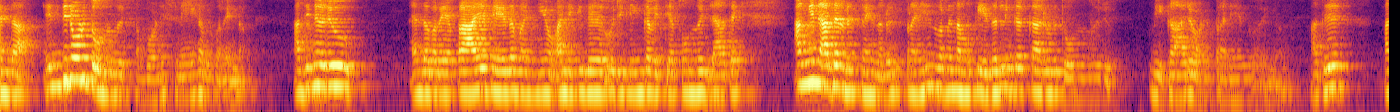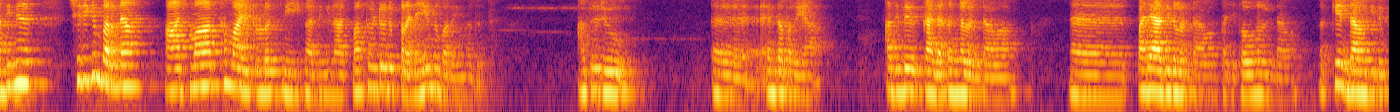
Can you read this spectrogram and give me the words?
എന്താ എന്തിനോടും തോന്നുന്ന ഒരു സംഭവമാണ് സ്നേഹം എന്ന് പറയുന്നത്. അതിനൊരു എന്താ പറയുക പ്രായഭേദമന്യോ അല്ലെങ്കിൽ ഒരു ലിംഗ വ്യത്യാസം ഒന്നും ഇല്ലാതെ അങ്ങനെ അതാണ് സ്നേഹം എന്ന് പ്രണയം എന്ന് പറഞ്ഞാൽ നമുക്ക് എതിർലിംഗക്കാരോട് തോന്നുന്ന ഒരു വികാരമാണ് പ്രണയം എന്ന് പറയുന്നത്. അത് അതിന് ശരിക്കും പറഞ്ഞാൽ ആത്മാർത്ഥമായിട്ടുള്ള സ്നേഹം അല്ലെങ്കിൽ ആത്മാർത്ഥമായിട്ടൊരു പ്രണയം എന്ന് പറയുന്നത് അതൊരു എന്താ പറയുക അതിൽ കലഹങ്ങളുണ്ടാവാം പരാതികളുണ്ടാവാം പരിഭവങ്ങളുണ്ടാവാം ഒക്കെ ഉണ്ടാവെങ്കിലും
